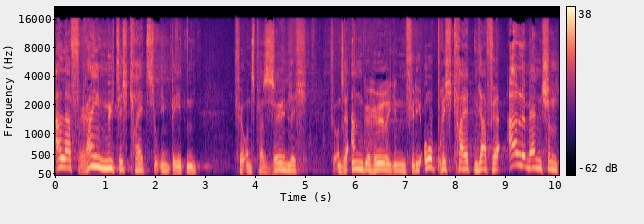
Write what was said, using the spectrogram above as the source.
aller Freimütigkeit zu ihm beten, für uns persönlich für unsere Angehörigen, für die Obrigkeiten, ja für alle Menschen,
